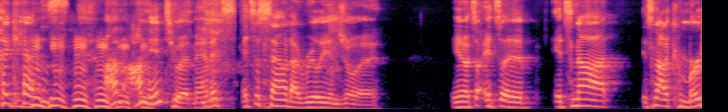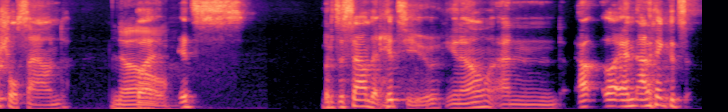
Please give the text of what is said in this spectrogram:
I guess I'm, I'm into it, man. It's it's a sound I really enjoy. You know, it's it's a it's not it's not a commercial sound. No, but it's but it's a sound that hits you, you know, and uh, and I think it's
